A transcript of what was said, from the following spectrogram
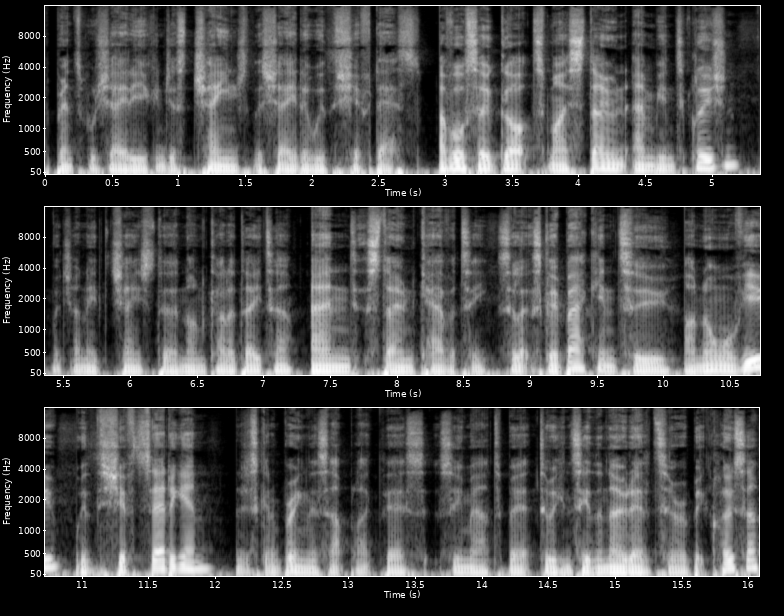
the principled shader, you can just change the shader with Shift S. I've also got my stone ambient occlusion, which I need to change to non-color data, and stone cavity. So let's go back into our normal view with Shift Z again. I'm just going to bring this up like this, zoom out a bit so we can see the node editor a bit closer.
